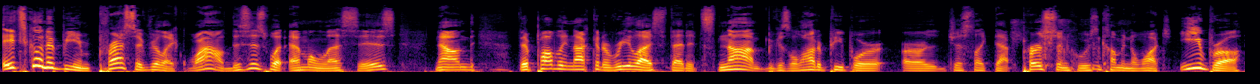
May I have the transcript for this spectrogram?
it's going to be impressive. You're like, wow, this is what MLS is. Now they're probably not going to realize that it's not because a lot of people are, are just like that person who's coming to watch Ibra.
